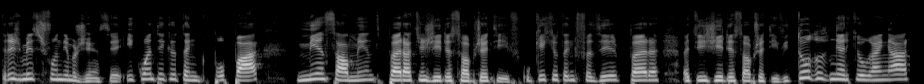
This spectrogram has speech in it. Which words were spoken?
3 meses de fundo de emergência. E quanto é que eu tenho que poupar mensalmente para atingir esse objetivo? O que é que eu tenho que fazer para atingir esse objetivo? E todo o dinheiro que eu ganhar,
